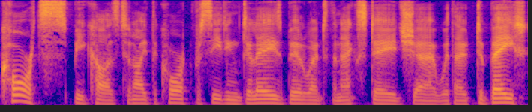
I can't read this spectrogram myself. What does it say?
courts because tonight the court proceeding delays bill went to the next stage uh, without debate.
